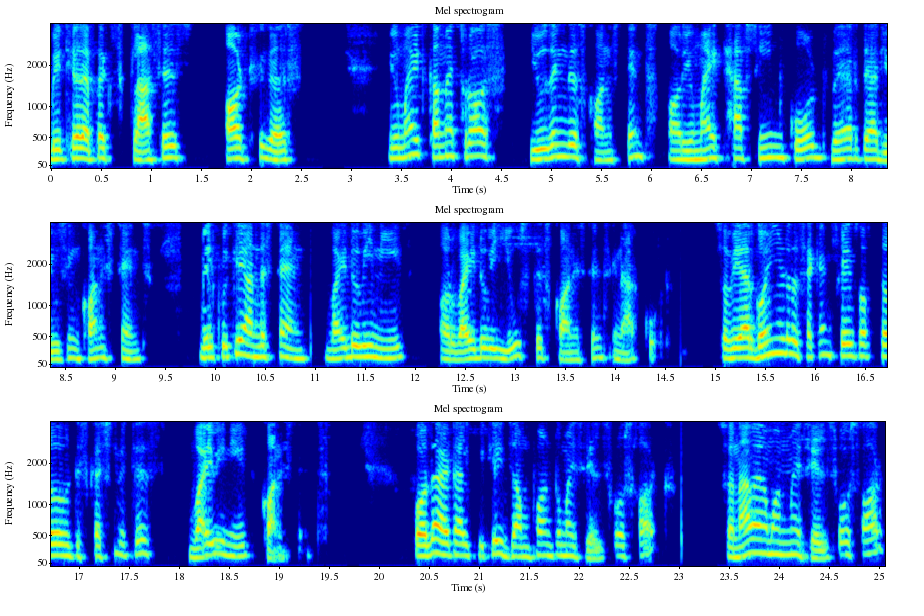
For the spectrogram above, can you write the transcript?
It your Apex classes or triggers, you might come across using this constant or you might have seen code where they are using constants. We'll quickly understand why do we need or why do we use this constants in our code? So we are going into the second phase of the discussion, which is why we need constants. For that, I'll quickly jump onto my Salesforce org. So now I'm on my Salesforce org.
